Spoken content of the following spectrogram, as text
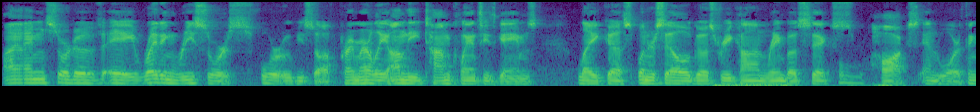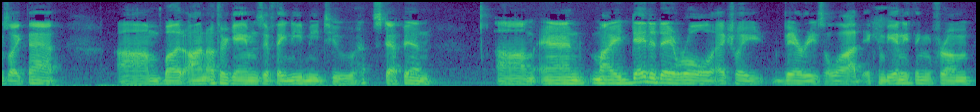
I'm sort of a writing resource for Ubisoft, primarily on the Tom Clancy's games like uh, Splinter Cell, Ghost Recon, Rainbow Six, HAWX, End War, things like that. Um, but on other games, if they need me to step in. Um, and my day-to-day role actually varies a lot. It can be anything from,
